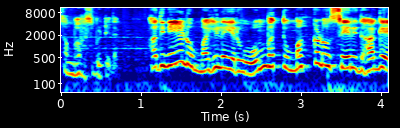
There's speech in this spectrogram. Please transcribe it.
ಸಂಭವಿಸಿಬಿಟ್ಟಿದೆ ಹದಿನೇಳು ಮಹಿಳೆಯರು ಒಂಬತ್ತು ಮಕ್ಕಳು ಸೇರಿದ ಹಾಗೆ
